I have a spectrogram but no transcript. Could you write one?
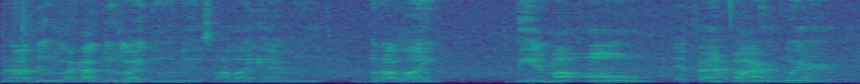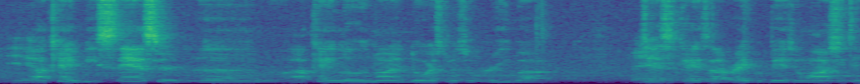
but I do like I do like doing this. I like having, but I like being in my own Environment. environment where I can't be censored. Uh, I can't lose my endorsements with Reebok just in case I rape a bitch in Washington.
